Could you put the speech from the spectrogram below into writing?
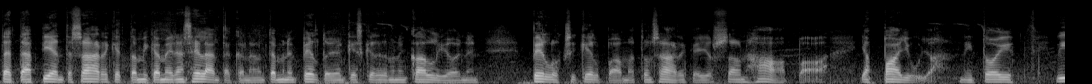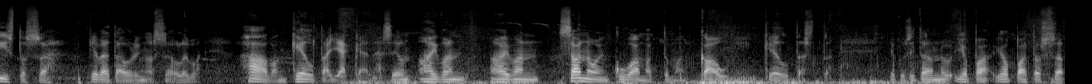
tätä pientä saareketta, mikä meidän selän takana on tämmöinen peltojen keskellä tämmöinen kallioinen pelloksi kelpaamaton saareke, jossa on haapaa ja pajuja. Niin toi viistossa kevätauringossa oleva haavan keltajäkänä. Se on aivan, aivan sanoin kuvamattoman kauniin keltaista. Ja kun sitä on jopa, jopa tuossa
